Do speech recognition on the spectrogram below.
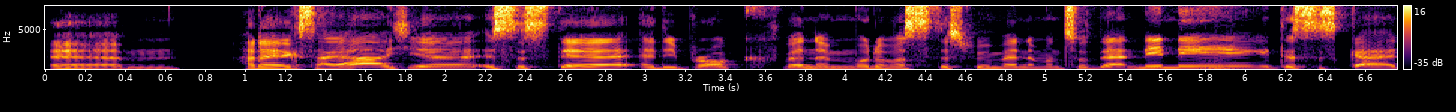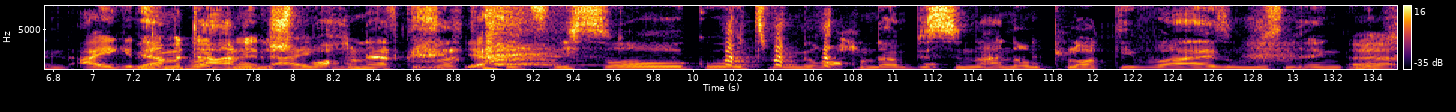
ähm, hat er gesagt, ja, hier ist es der Eddie Brock Venom oder was ist das für ein Venom und so. Der, nee, nee, das ist ein eigener. Wir haben mit Arne gesprochen, er hat gesagt, Ja. das ist jetzt nicht so gut, wir brauchen da ein bisschen einen anderen Plot-Device und müssen irgendwo Ja.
